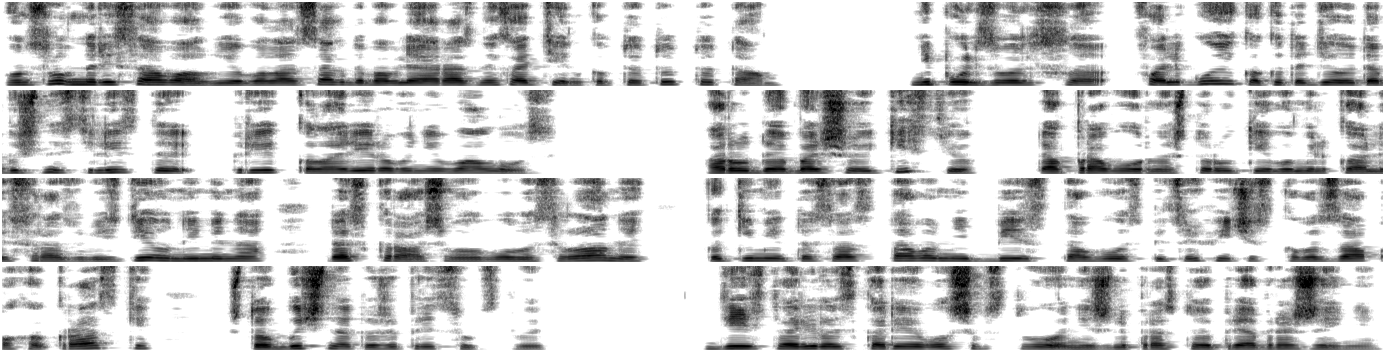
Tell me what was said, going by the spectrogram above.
Он словно рисовал в ее волосах, добавляя разных оттенков то тут, то там. Не пользовался фольгой, как это делают обычные стилисты при колорировании волос. Орудуя большой кистью, так проворно, что руки его мелькали сразу везде, он именно раскрашивал волосы Ланы какими-то составами без того специфического запаха краски, что обычно тоже присутствует. Здесь творилось скорее волшебство, нежели простое преображение,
